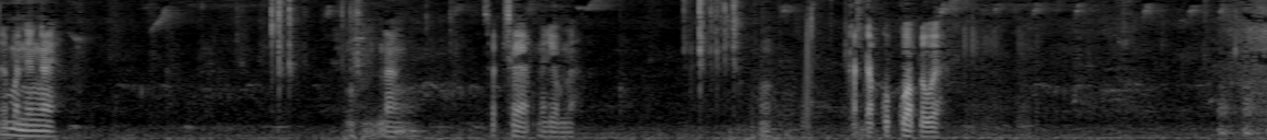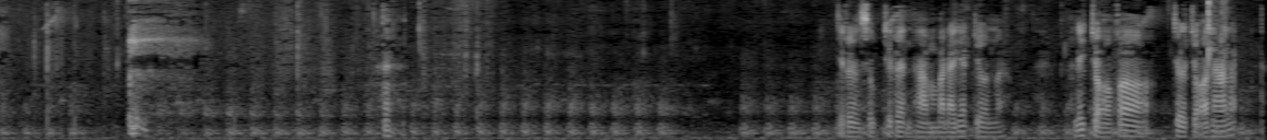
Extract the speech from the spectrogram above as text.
แล้วมันยังไงอื้อหือนั่งแซ่บๆนะโยมนะอืมกัดดับกรวบๆเลย เจริญสุขเจริญธรรมบรรดาญาติโยมนะอันนี้จอก็เจอจอนานแล้วท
